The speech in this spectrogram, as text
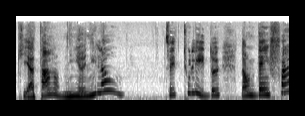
qui a tort? Ni un ni l'autre. Tu sais, tous les deux. Donc, des fois,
